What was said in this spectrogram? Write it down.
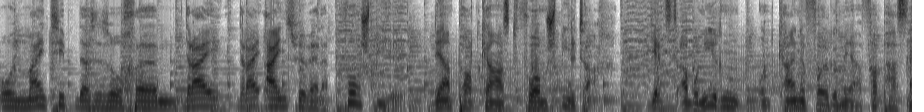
und mein Tipp, das ist auch ähm, 3-1 für Werder. Vorspiel, der Podcast vorm Spieltag. Jetzt abonnieren und keine Folge mehr verpassen.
